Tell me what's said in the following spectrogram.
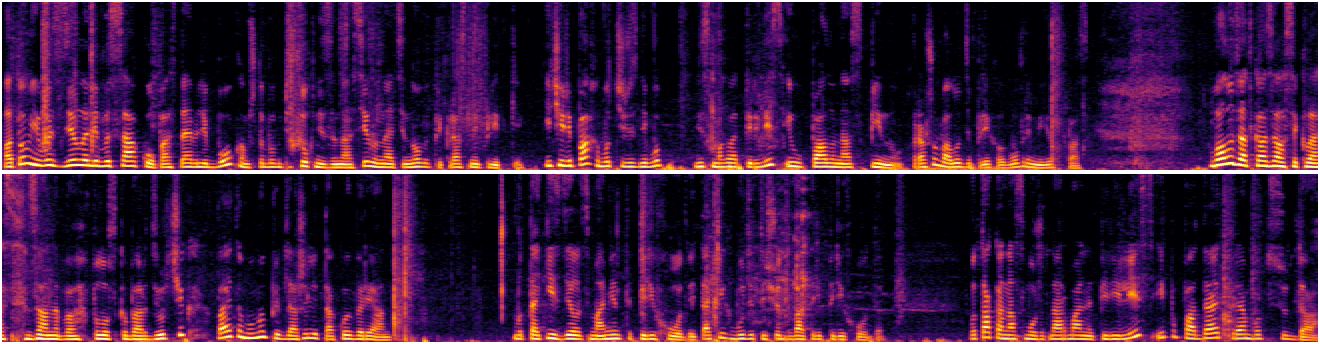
потом его сделали высоко, поставили боком, чтобы он песок не заносил на эти новые прекрасные плитки. И черепаха вот через него не смогла перелезть и упала на спину. Хорошо, Володя приехал, вовремя ее спас. Володя отказался класть заново плоскобордюрчик, поэтому мы предложили такой вариант. Вот такие сделать моменты перехода. И таких будет еще 2-3 перехода. Вот так она сможет нормально перелезть и попадает прямо вот сюда.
